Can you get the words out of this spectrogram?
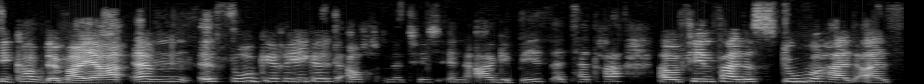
Die kommt immer, ja. Ähm, ist so geregelt, auch natürlich in AGBs etc. Aber auf jeden Fall, dass du halt als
